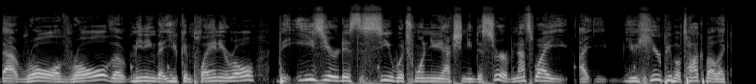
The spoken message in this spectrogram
that role of role the meaning that you can play any role the easier it is to see which one you actually need to serve. And that's why I, you hear people talk about like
